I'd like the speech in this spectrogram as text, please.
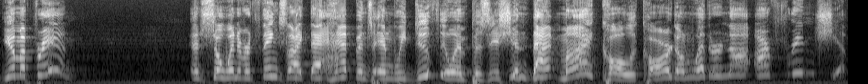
You're my friend. And so whenever things like that happens and we do feel in position, that might call a card on whether or not our friendship.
